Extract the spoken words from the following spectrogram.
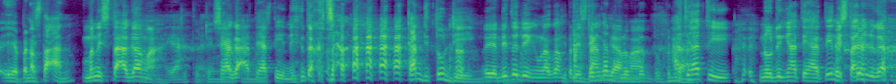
Ya penistaan. menista agama Hmm, ya. Saya agak hati-hati nih, takut. Kan dituding. ya dituding melakukan Dituding penistaan kan belum agama. Hati-hati, nudingnya hati-hati, nistanya juga.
